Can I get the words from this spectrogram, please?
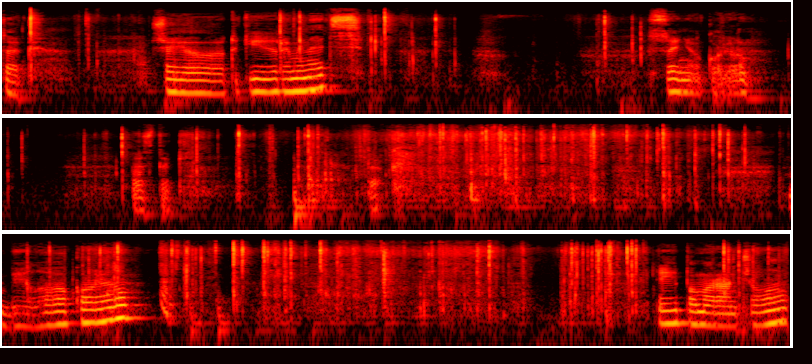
Так. Ще є такий ремінець синього кольору. Ось такий. Так. Білого кольору. і помаранчеву.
